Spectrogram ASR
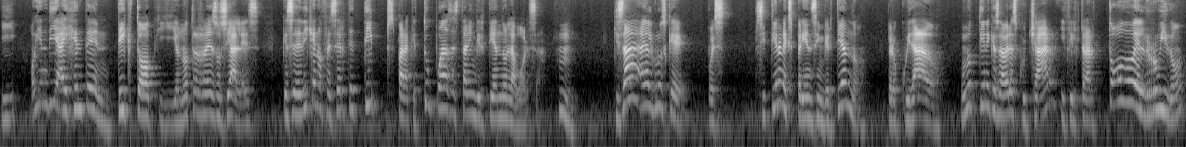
Y hoy en día hay gente en TikTok y en otras redes sociales que se dedican a ofrecerte tips para que tú puedas estar invirtiendo en la bolsa. Hmm. Quizá hay algunos que, pues, sí tienen experiencia invirtiendo, pero cuidado, uno tiene que saber escuchar y filtrar todo el ruido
